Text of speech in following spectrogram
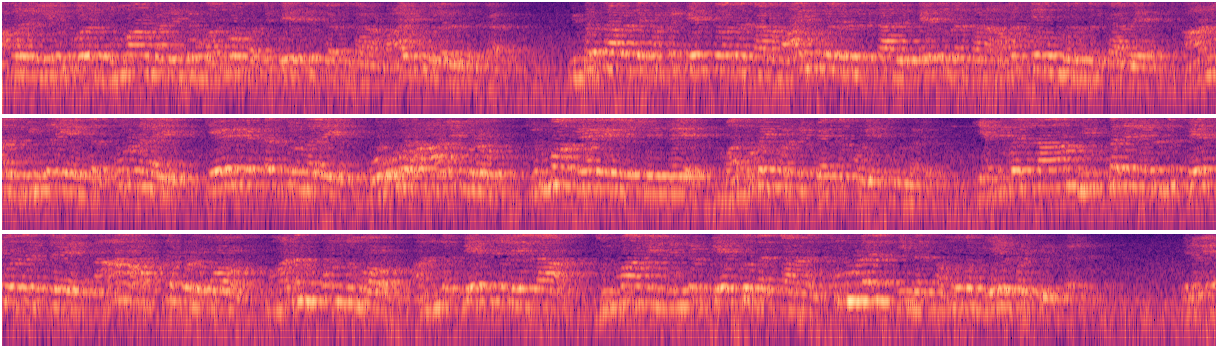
அவர்கள் இது போல ஜும்மாவில் நின்று மதுவை பத்தி பேசியிருக்கிறதுக்கான வாய்ப்புகள் இருந்திருக்காது. விபச்சாரத்தை பற்றி பேசுவதற்கான வாய்ப்புகள் இருந்திருக்காது பேசுவதற்கான அவசியமும் இருந்திருக்காது. ஆனால் இன்றைய இந்த சூழ்நிலை கேடுகெட்ட சூழ்நிலை ஒவ்வொரு ஆளுங்களும் சும்மா வேலையில் இருந்து மதுவை பற்றி பேசக்கூடிய சூழல் எதுவெல்லாம் மிம்பரில் இருந்து பேசுவதற்கு நாம் அச்சப்படுமோ மனம் பூசுமோ அந்த பேச்சுகளை எல்லாம் சும்மாவில் நின்று பேசுவதற்கான சூழல் இந்த சமூகம் ஏற்படுத்தியிருக்கிறது எனவே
